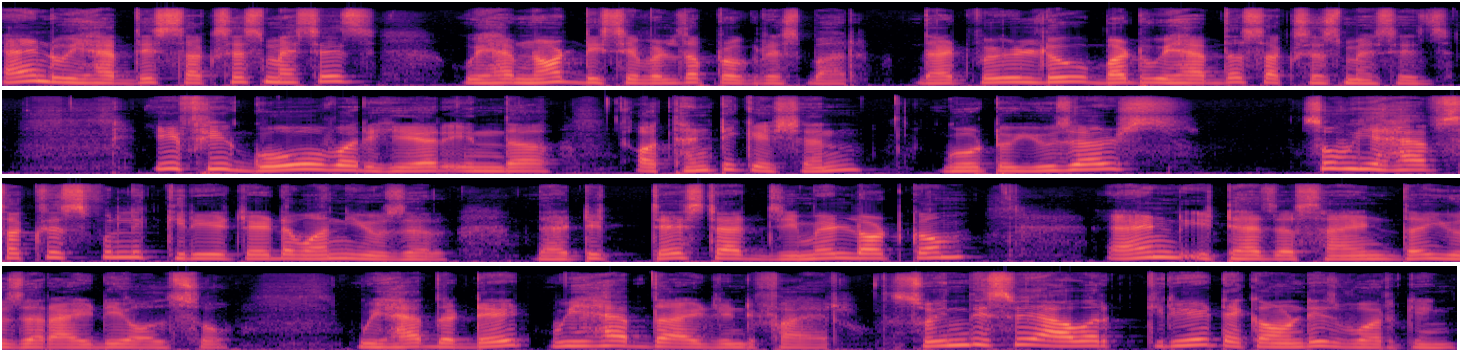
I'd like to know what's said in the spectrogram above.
And we have this success message. We have not disabled the progress bar. That we will do but we have the success message. If you go over here in the authentication go to users. So we have successfully created one user. That is test at gmail.com and it has assigned the user id also we have the date we have the identifier. So in this way our create account is working.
